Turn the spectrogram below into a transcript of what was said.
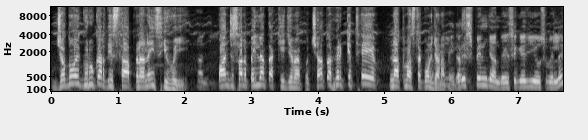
ਜਦੋਂ ਇਹ ਗੁਰੂ ਘਰ ਦੀ ਸਥਾਪਨਾ ਨਹੀਂ ਸੀ ਹੋਈ ਹਾਂਜੀ। 5 ਸਾਲ ਪਹਿਲਾਂ ਤੱਕ ਹੀ ਜੇ ਮੈਂ ਪੁੱਛਾਂ ਤਾਂ ਫਿਰ ਕਿੱਥੇ ਨਤਮਸਤਕ ਹੋਣ ਜਾਣਾ ਪੈਂਦਾ ਸੀ? ਬ੍ਰਿਸਬਨ ਜਾਂਦੇ ਸੀਗੇ ਜੀ ਉਸ ਵੇਲੇ।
